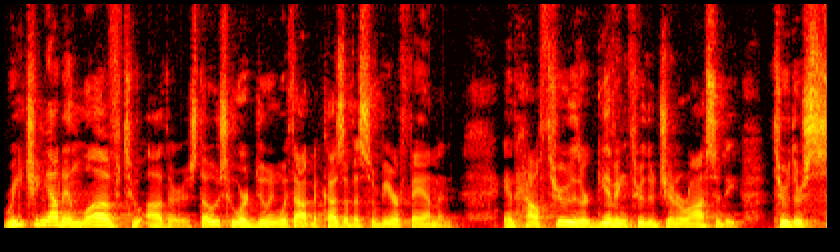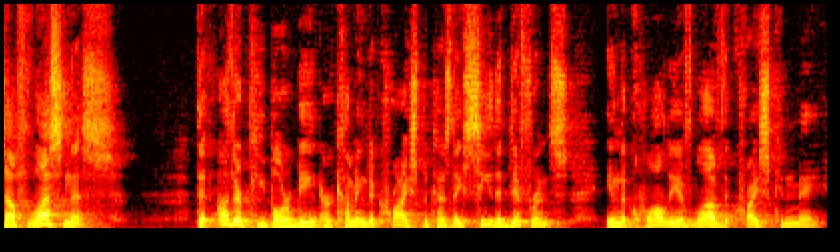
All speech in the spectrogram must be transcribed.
reaching out in love to others, those who are doing without because of a severe famine, and how through their giving, through their generosity, through their selflessness, that other people are being are coming to Christ because they see the difference in the quality of love that Christ can make.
